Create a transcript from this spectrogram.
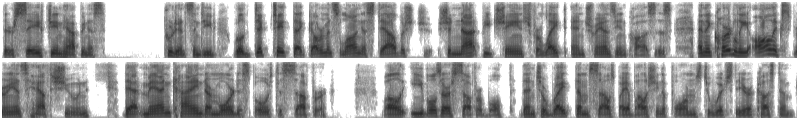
their safety and happiness. Prudence, indeed, will dictate that governments long established should not be changed for light and transient causes. And accordingly, all experience hath shewn that mankind are more disposed to suffer while evils are sufferable, than to right themselves by abolishing the forms to which they are accustomed.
